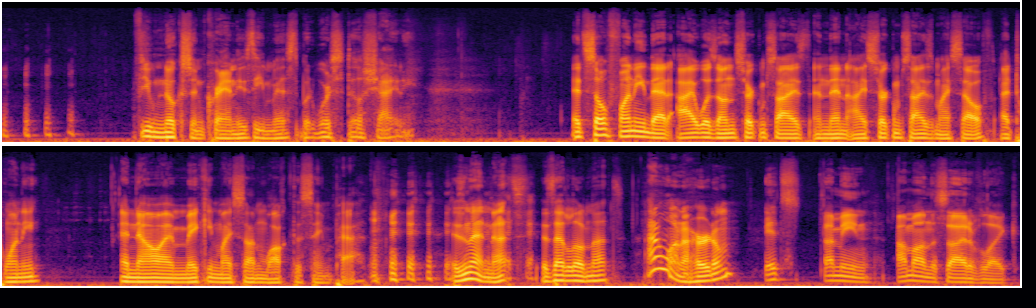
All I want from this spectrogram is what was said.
a Few nooks and crannies he missed, but we're still shiny. It's so funny that I was uncircumcised and then I circumcised myself at 20 and now I'm making my son walk the same path. Isn't that nuts? Is that a little nuts? I don't want to hurt him. It's. I mean, I'm on the side of like,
